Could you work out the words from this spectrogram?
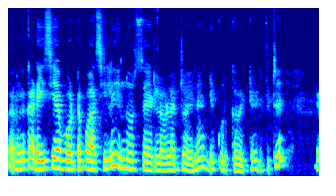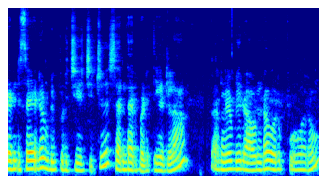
பாருங்கள் கடைசியாக போட்ட பாசியில் இன்னொரு சைடில் உள்ள ட்ரெயினை இப்படி குறுக்க விட்டு எடுத்துகிட்டு ரெண்டு சைடும் இப்படி பிடிச்சி வச்சுட்டு சென்டர் படுத்திடலாம் பாருங்கள் இப்படி ரவுண்டாக ஒரு பூ வரும்.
